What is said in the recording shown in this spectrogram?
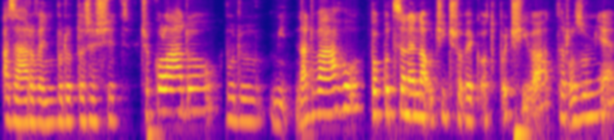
a zároveň budu to řešit čokoládou, budu mít nadváhu. Pokud se nenaučí člověk odpočívat rozumně,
